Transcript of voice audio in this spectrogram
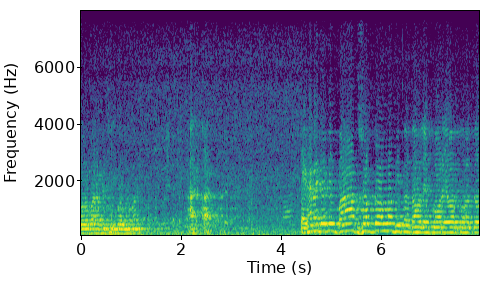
বলবার আপনি ঠিক বলবেন মানে। এখানে যদি বাদ শব্দ আল্লাহ দিত, তাহলে পরে অর্থ হতো?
